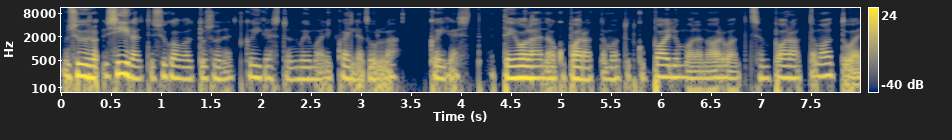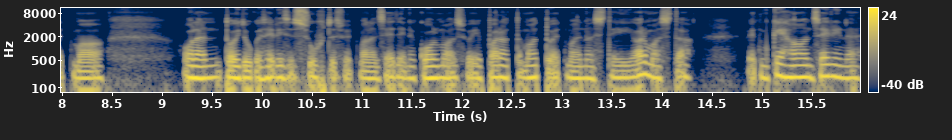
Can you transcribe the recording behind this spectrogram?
ma süür-, siiralt ja sügavalt usun, et kõigest on võimalik välja tulla, kõigest, et ei ole nagu paratamatut, kui palju ma olen arvanud, et see on paratamatu, et ma olen toiduga sellises suhtes või et ma olen see, teine, kolmas või paratamatu, et ma ennast ei armasta, et mu keha on selline.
